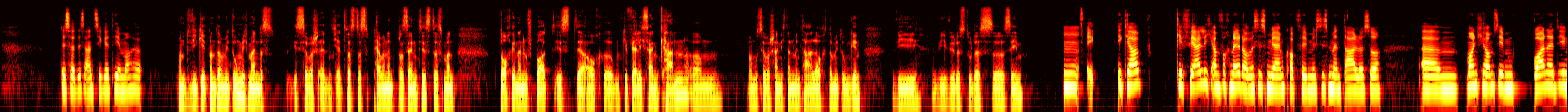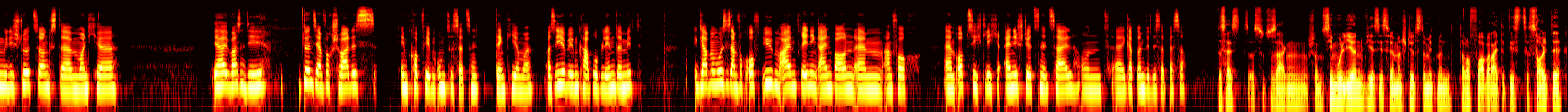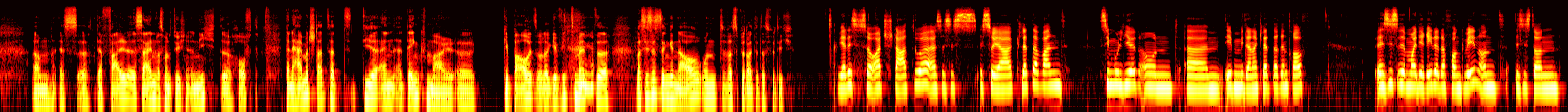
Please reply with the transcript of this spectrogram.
Das ist halt das einzige Thema. Ja. Und wie geht man damit um? Ich meine, das ist ja wahrscheinlich etwas, das permanent präsent ist, dass man doch in einem Sport ist, der auch ähm, gefährlich sein kann. Ähm, man muss ja wahrscheinlich dann mental auch damit umgehen. Wie, wie würdest du das äh, sehen? Mm, ich, ich glaube, gefährlich einfach nicht, aber es ist mehr im Kopf eben, es ist mental. Also ähm, manche haben es eben gar nicht irgendwie die Sturzangst, äh, manche, ja, ich weiß nicht, die tun sich einfach schwer, das im Kopf eben umzusetzen, denke ich einmal. Also ich habe eben kein Problem damit. Ich glaube, man muss es einfach oft üben, auch im Training einbauen, ähm, einfach ähm, absichtlich einstürzen ins Seil und äh, ich glaube, dann wird es auch besser. Das heißt sozusagen schon simulieren, wie es ist, wenn man stürzt, damit man darauf vorbereitet ist, sollte ähm, es äh, der Fall sein, was man natürlich nicht äh, hofft. Deine Heimatstadt hat dir ein Denkmal äh, gebaut oder gewidmet. Äh, was ist es denn genau und was bedeutet das für dich? Ja, das ist so eine Art Statue. Also es ist, ist so ja Kletterwand simuliert und ähm, eben mit einer Kletterin drauf. Es ist mal die Rede davon gewesen und das ist dann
